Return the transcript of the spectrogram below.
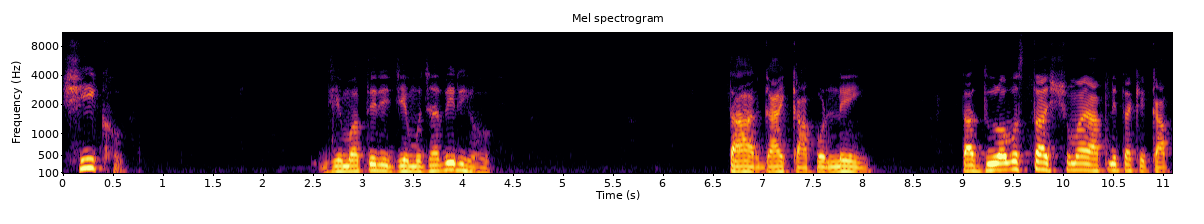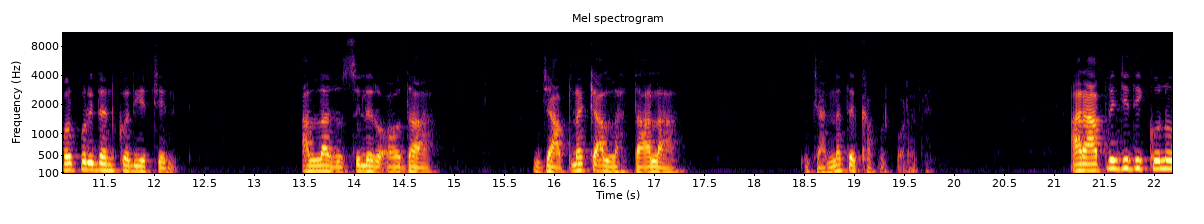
শিখ হোক, যে মতেরই, যে মুজাবিরই হোক, তার গায়ে কাপড় নেই, তার দুরবস্থার সময় আপনি তাকে কাপড় পরিধান করিয়েছেন, আল্লাহ রসুলের অদা যা আপনাকে আল্লাহ তালা জান্নাতের কাপড় পরাবেন। আর আপনি যদি কোনো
